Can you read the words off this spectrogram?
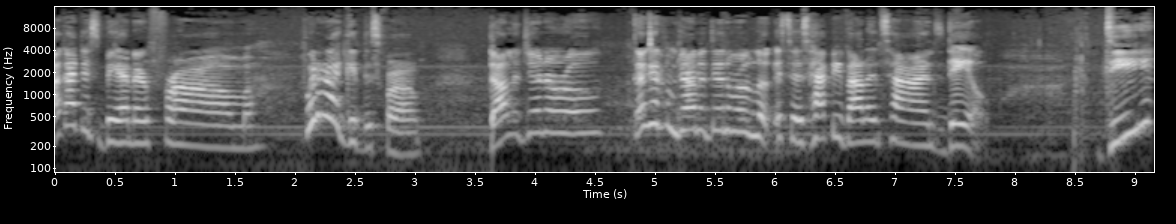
I got this banner from, where did I get this from? Dollar General. Did I get it from Dollar General? Look, it says Happy Valentine's Dale. D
